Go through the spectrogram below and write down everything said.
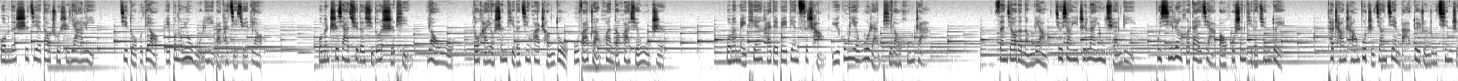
我们的世界到处是压力，既躲不掉，也不能用武力把它解决掉。我们吃下去的许多食品、药物，都含有身体的进化程度无法转换的化学物质。我们每天还得被电磁场与工业污染疲劳轰炸。三焦的能量就像一支滥用权力、不惜任何代价保护身体的军队，它常常不只将箭靶对准入侵者。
